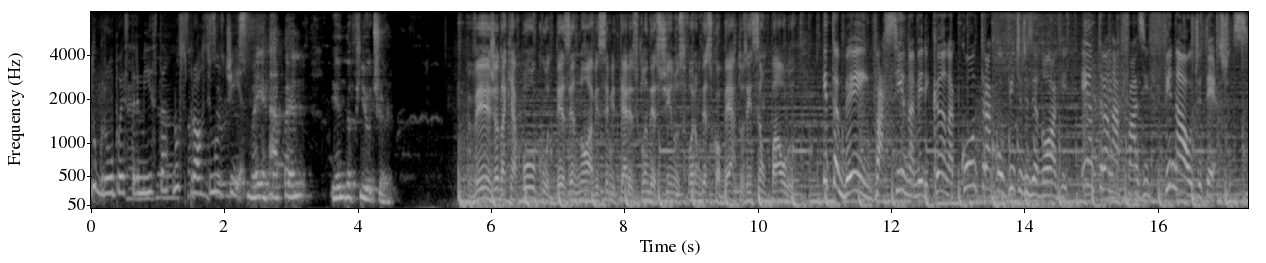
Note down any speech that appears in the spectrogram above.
do grupo extremista nos próximos dias. Veja daqui a pouco: 19 cemitérios clandestinos foram descobertos em São Paulo. E também vacina americana contra a Covid-19 entra na fase final de testes.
